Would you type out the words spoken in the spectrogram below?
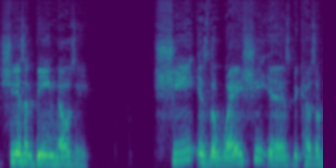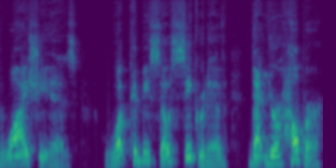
She isn't being nosy. She is the way she is because of why she is. What could be so secretive that your helper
